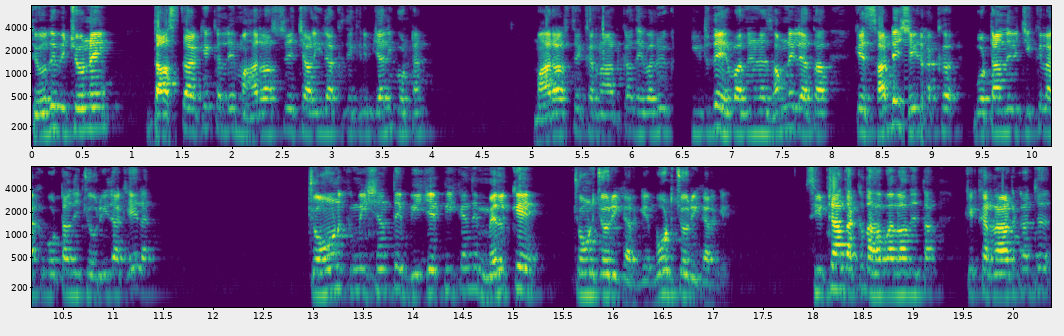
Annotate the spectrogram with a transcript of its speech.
ਤੇ ਉਹਦੇ ਵਿੱਚ ਉਹਨੇ ਦੱਸਤਾ ਕਿ ਕੱਲੇ ਮਹਾਰਾਸ਼ਟਰ ਦੇ 40 ਲੱਖ ਦੇ ਕਰੀਬ ਜਾਲੀ ਵੋਟਾਂ। ਮਹਾਰਾਸ਼ਟਰ ਤੇ ਕਰਨਾਟਕਾ ਦੇ ਹਵਾਲੇ ਇੱਕ ਸੀਟ ਦੇ ਹਵਾਲੇ ਨਾਲ ਸਾਹਮਣੇ ਲਿਆਤਾ ਕਿ 6.5 ਲੱਖ ਵੋਟਾਂ ਦੇ ਵਿੱਚ 1 ਲੱਖ ਵੋਟਾਂ ਦੀ ਚੋਰੀ ਦਾ ਖੇਲ ਹੈ। ਚੋਣ ਕਮਿਸ਼ਨ ਤੇ ਬੀਜੇਪੀ ਕਹਿੰਦੇ ਮਿਲ ਕੇ ਚੋਣ ਚੋਰੀ ਕਰ ਗਏ, ਵੋਟ ਚੋਰੀ ਕਰ ਗਏ। ਸੀਟਾਂ ਤੱਕ ਦਾ ਹਵਾਲਾ ਦਿੱਤਾ ਕਿ ਕਰਨਾਟਕਾ 'ਚ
